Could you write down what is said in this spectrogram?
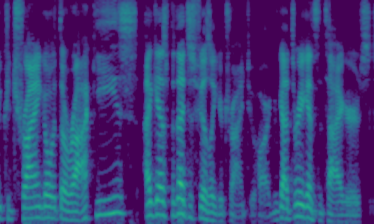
you could try and go with the Rockies, I guess, but that just feels like you're trying too hard. You've got three against the Tigers,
